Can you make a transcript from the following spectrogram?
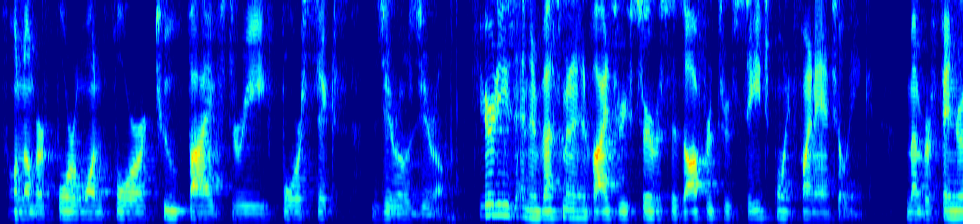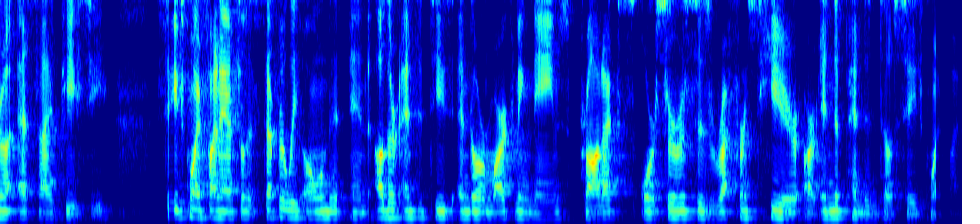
Phone number 414-253-4600. Securities and investment advisory services offered through SagePoint Financial Inc., member FINRA SIPC. SagePoint Financial is separately owned and other entities and/or marketing names, products, or services referenced here are independent of SagePoint Financial.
